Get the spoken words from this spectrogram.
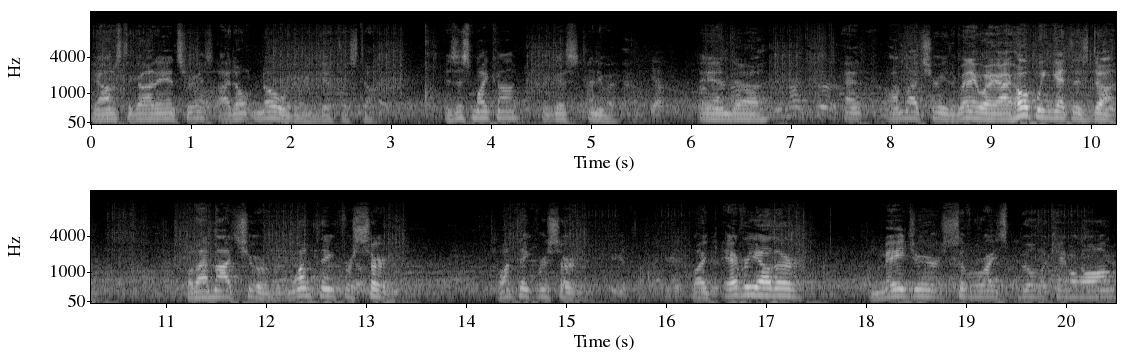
The honest to God answer is I don't know whether we can get this done. Is this mic on? I guess anyway. Yeah. And uh, and I'm not sure either. But anyway, I hope we can get this done. But I'm not sure. But one thing for certain, one thing for certain, like every other major civil rights bill that came along,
